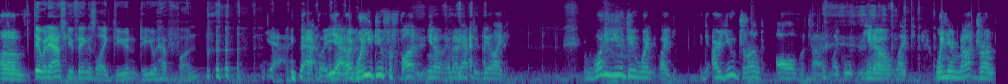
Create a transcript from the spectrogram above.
Of They would ask you things like, "Do you do you have fun?" yeah, exactly. Yeah, like what do you do for fun? You know, and I'd have to be like, what do you do when like, are you drunk all the time? Like, you know, like when you're not drunk,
